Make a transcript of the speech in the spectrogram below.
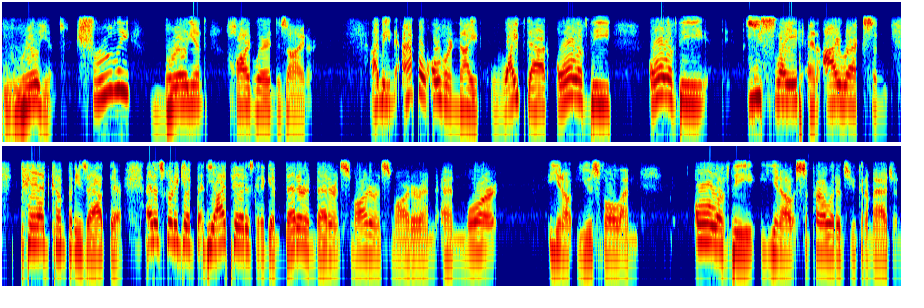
brilliant, truly brilliant hardware designer. I mean, Apple overnight wiped out all of the all of the eSlate and iRex and pad companies out there, and it's going to get the iPad is going to get better and better and smarter and smarter and and more, you know, useful and all of the you know superlatives you can imagine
